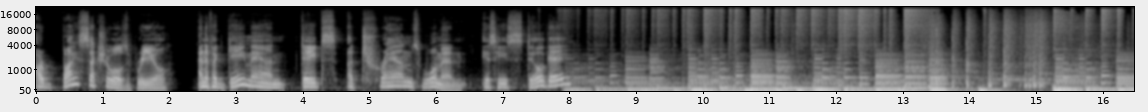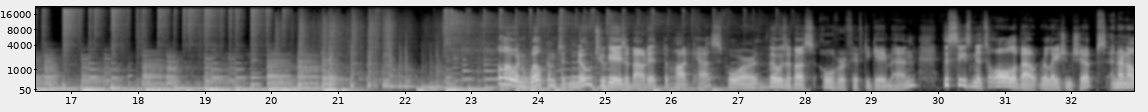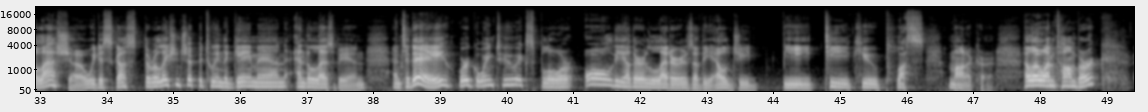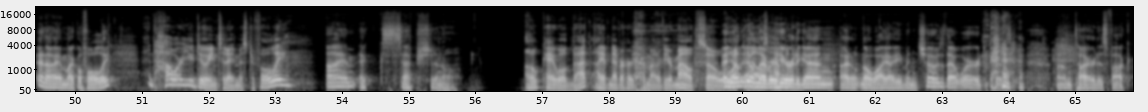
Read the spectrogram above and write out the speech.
Are bisexuals real? And if a gay man dates a trans woman, is he still gay? And welcome to No Two Gays About It, the podcast for those of us over 50 gay men. This season it's all about relationships, and on our last show we discussed the relationship between the gay man and the lesbian. And today we're going to explore all the other letters of the LGBTQ plus moniker. Hello, I'm Tom Burke. And I am Michael Foley. And how are you doing today, Mr. Foley? I'm exceptional. Okay, well, that I have never heard come out of your mouth. So, and what you'll, you'll never hear it again. I don't know why I even chose that word. I'm tired as fuck.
